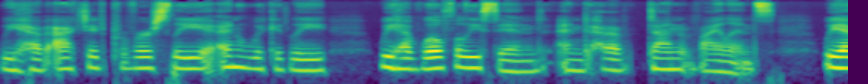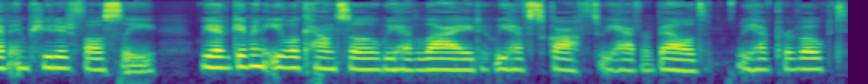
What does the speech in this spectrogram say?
we have acted perversely and wickedly we have wilfully sinned and have done violence. We have imputed falsely. We have given evil counsel. We have lied. We have scoffed. We have rebelled. We have provoked.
